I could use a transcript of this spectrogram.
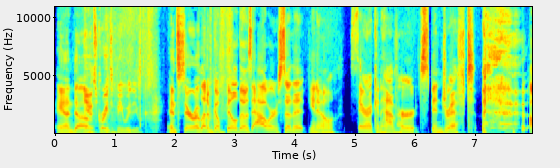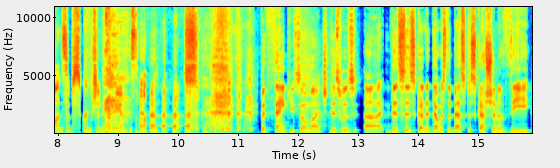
And um, yeah, it's great to be with you. and Sarah, Let him go bill those hours so that, you know, Sarah can have her spindrift on subscription from Amazon. but thank you so much. This was uh, this is gonna that was the best discussion of the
